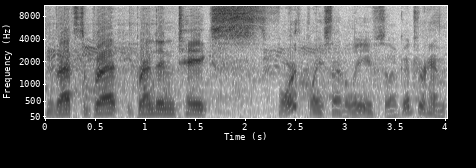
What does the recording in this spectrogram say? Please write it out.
Congrats to Brett. Brendan takes fourth place, I believe, so good for him.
